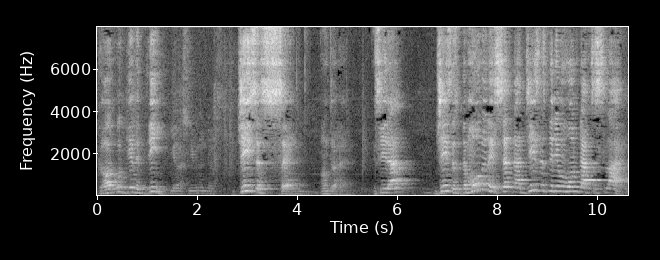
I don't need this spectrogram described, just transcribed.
God will give it thee. Yes, even in death. Jesus said unto her. You see that? Jesus, the moment he said that, Jesus didn't want that to slide.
